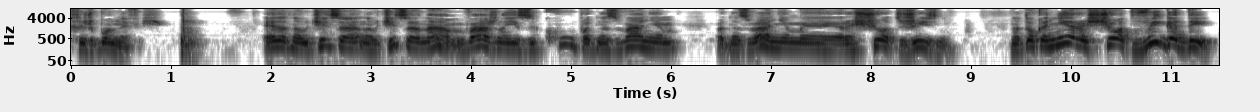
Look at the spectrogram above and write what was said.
Хижбон нефиш. Этот научиться, научиться нам важно языку под названием, под названием э, расчет жизни. Но только не расчет выгоды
